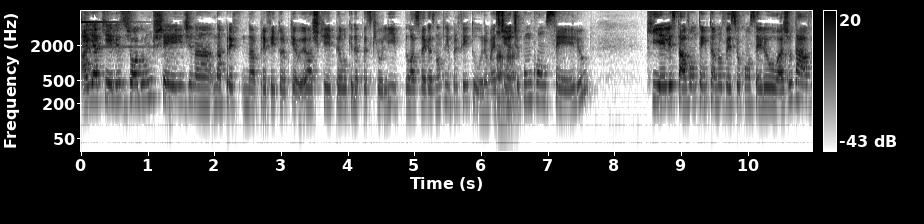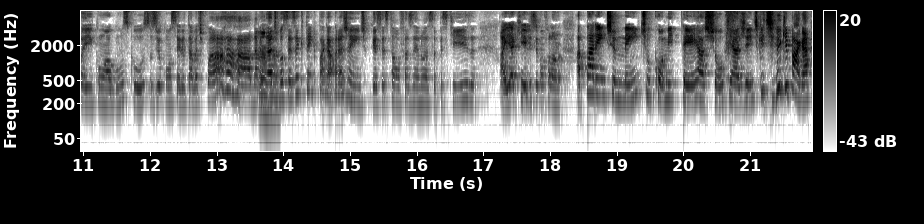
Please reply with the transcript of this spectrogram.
Aí aqui eles jogam um shade na, na, pre- na prefeitura, porque eu acho que, pelo que depois que eu li, Las Vegas não tem prefeitura, mas tinha Aham. tipo um conselho que eles estavam tentando ver se o conselho ajudava aí com alguns custos e o conselho tava tipo, ah, ah, ah, na verdade Aham. vocês é que tem que pagar pra gente, porque vocês estão fazendo essa pesquisa. Aí aqui eles ficam falando, aparentemente o comitê achou que é a gente que tinha que pagar,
